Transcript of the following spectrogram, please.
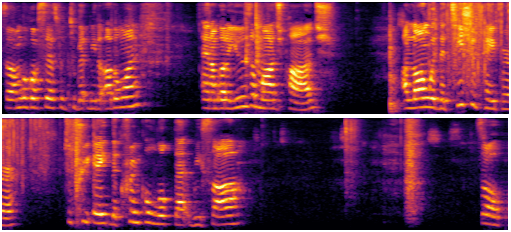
So I'm going to go upstairs for, to get me the other one. And I'm going to use the Mod Podge along with the tissue paper to create the crinkle look that we saw. So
